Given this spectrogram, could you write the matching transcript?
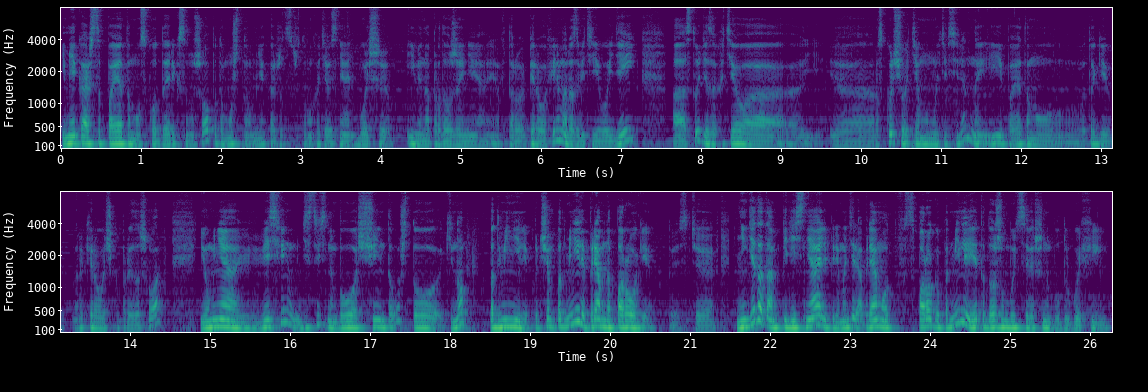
И мне кажется, поэтому Скотт Эриксон ушел, потому что мне кажется, что он хотел снять больше именно продолжение второго, первого фильма, развитие его идей. А студия захотела э, раскручивать тему мультивселенной, и поэтому в итоге рокировочка произошла. И у меня весь фильм действительно было ощущение того, что кино подменили. Причем подменили прямо на пороге. То есть э, не где-то там пересняли, перемонтировали, а прямо вот с порога подменили, и это должен быть совершенно был другой фильм.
